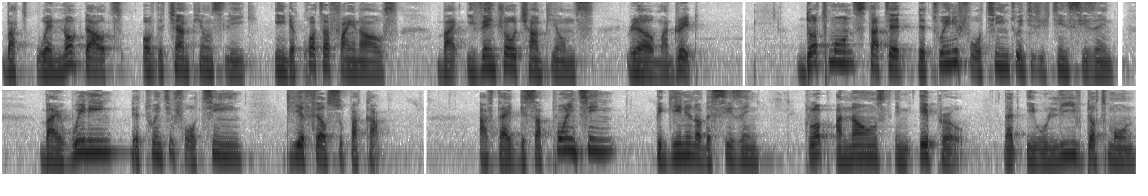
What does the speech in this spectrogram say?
but were knocked out of the Champions League in the quarterfinals by eventual champions Real Madrid. Dortmund started the 2014 2015 season by winning the 2014 DFL Super Cup. After a disappointing beginning of the season, Klopp announced in April that he will leave Dortmund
